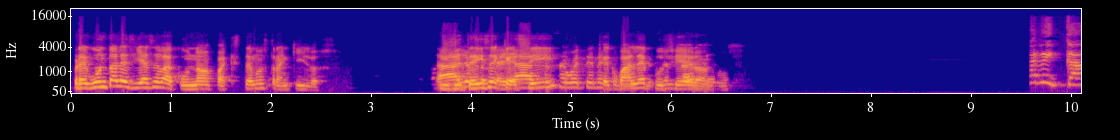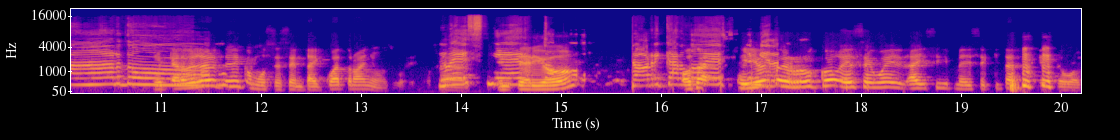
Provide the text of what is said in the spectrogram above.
Pregúntale si ya se vacunó para que estemos tranquilos. Y si Ah, yo te dice que ya, sí, que como cuál le 60 pusieron. años. Ricardo. Ricardo Hilario tiene como 64 años, güey. O sea, No es cierto. ¿En serio? No, Ricardo O sea, es si yo estoy ruco, ese güey, ahí sí me dice, quítate que te voy.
